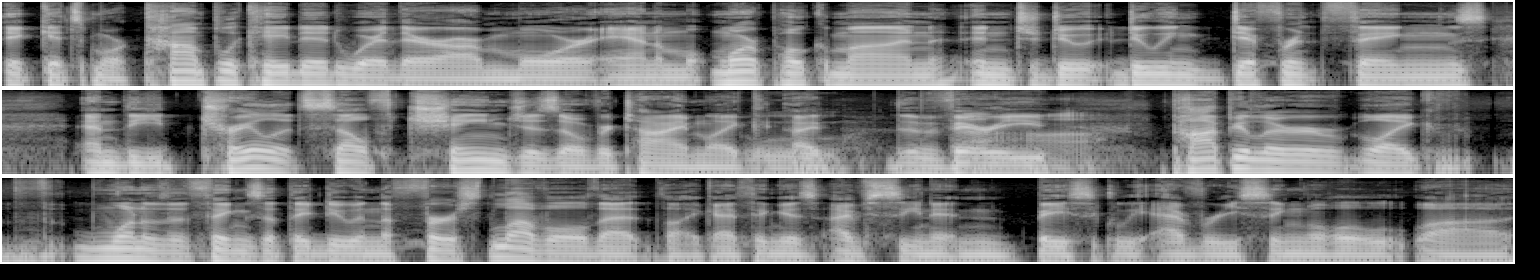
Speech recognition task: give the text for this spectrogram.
it gets more complicated where there are more animal more pokemon into do, doing different things and the trail itself changes over time like I, the very popular like one of the things that they do in the first level that like i think is i've seen it in basically every single uh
